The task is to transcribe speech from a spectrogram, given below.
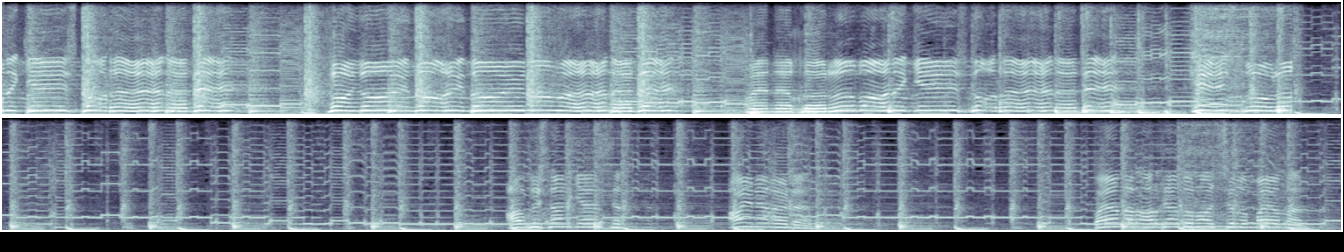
Kurban geç kurene de Doy doy doy doy demene de. Beni kurban geç kurene de Geç kurban Alkışlar gelsin. Aynen öyle. Bayanlar arkaya doğru açılın bayanlar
